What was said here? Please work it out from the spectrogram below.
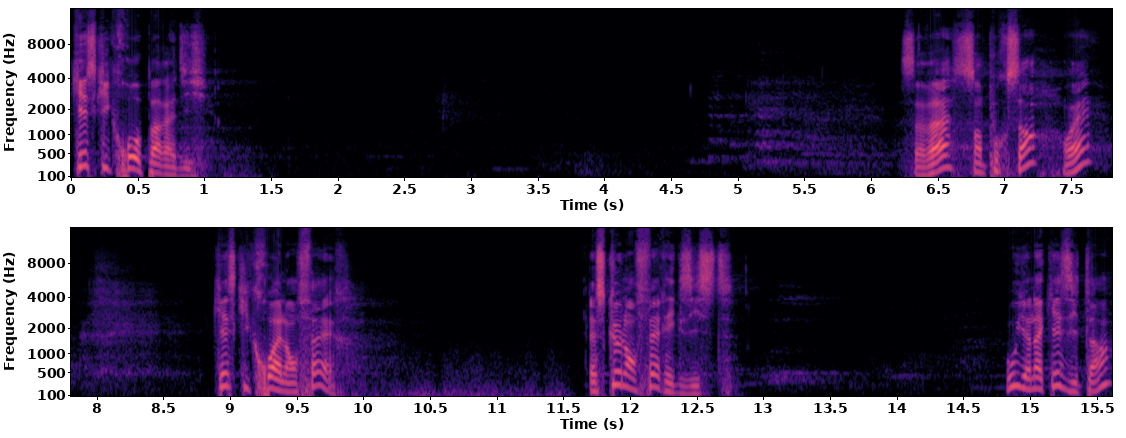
Qui est-ce qui croit au paradis? Ça va? 100% Ouais? Qui est-ce qui croit à l'enfer? Est-ce que l'enfer existe? Ou il y en a qui hésitent, hein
